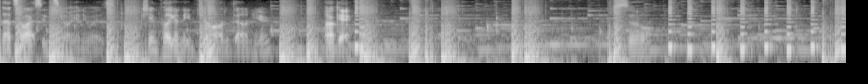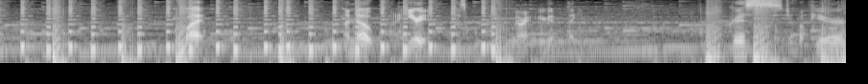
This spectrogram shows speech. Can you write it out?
That's how I see this going anyways. Actually, I'm probably gonna need John down here. Okay. So... What? I know. I hear it. Just... Alright, you're good. Thank you. Chris, jump up here.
